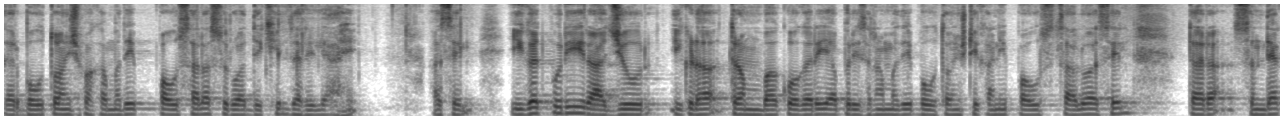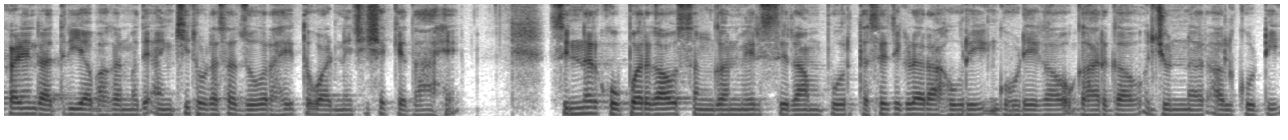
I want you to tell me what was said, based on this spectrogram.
तर बहुतांश भागामध्ये पावसाला सुरुवात देखील झालेली आहे. असेल. इगतपुरी राजूर इकडं त्र्यंबक वगैरे या परिसरामध्ये बहुतांश ठिकाणी पाऊस चालू असेल. तर संध्याकाळी आणि रात्री या भागांमध्ये आणखी थोडासा जोर आहे तो वाढण्याची शक्यता आहे. सिन्नर कोपरगाव संगनमेर श्रीरामपूर तसेच इकडं राहुरी घोडेगाव घारगाव जुन्नर अलकुटी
